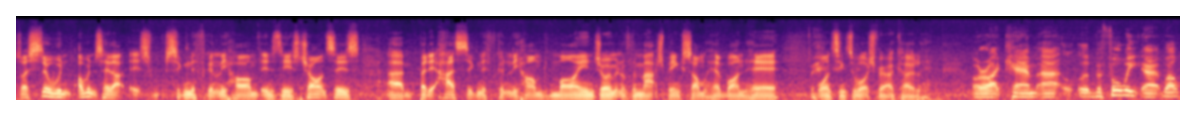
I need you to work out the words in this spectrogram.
So I still wouldn't, I wouldn't say that it's significantly harmed India's chances, um, but it has significantly harmed my enjoyment of the match, being someone here wanting to watch Virat Kohli. All right, Cam. Uh, before we, uh, well,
